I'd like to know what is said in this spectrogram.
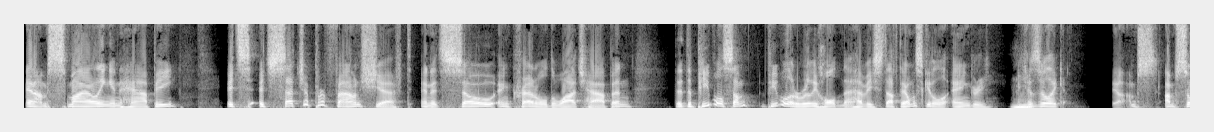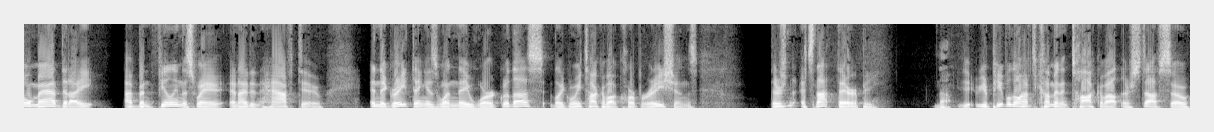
and I'm smiling and happy. It's it's such a profound shift and it's so incredible to watch happen that the people some people are really holding that heavy stuff. They almost get a little angry mm-hmm. because they're like I'm I'm so mad that I I've been feeling this way and I didn't have to. And the great thing is when they work with us, like when we talk about corporations, there's it's not therapy. No, your people don't have to come in and talk about their stuff. So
